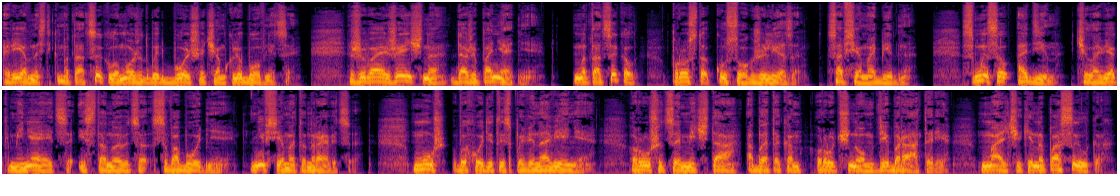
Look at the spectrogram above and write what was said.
Ревность к мотоциклу может быть больше, чем к любовнице. Живая женщина даже понятнее. Мотоцикл – просто кусок железа. Совсем обидно. Смысл один. Человек меняется и становится свободнее. Не всем это нравится. Муж выходит из повиновения. Рушится мечта об этаком ручном вибраторе. Мальчики на посылках.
